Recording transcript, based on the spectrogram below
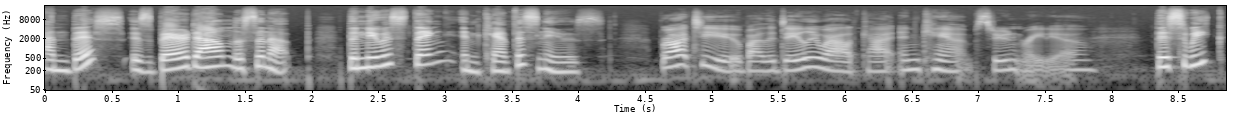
And this is Bear Down, Listen Up, the newest thing in campus news. Brought to you by the Daily Wildcat and KAMP Student Radio. This week,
